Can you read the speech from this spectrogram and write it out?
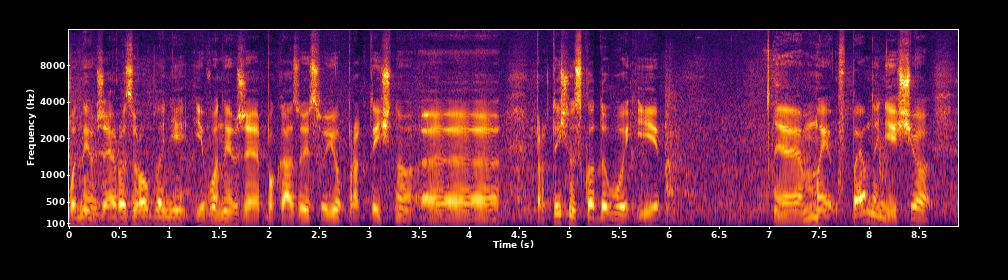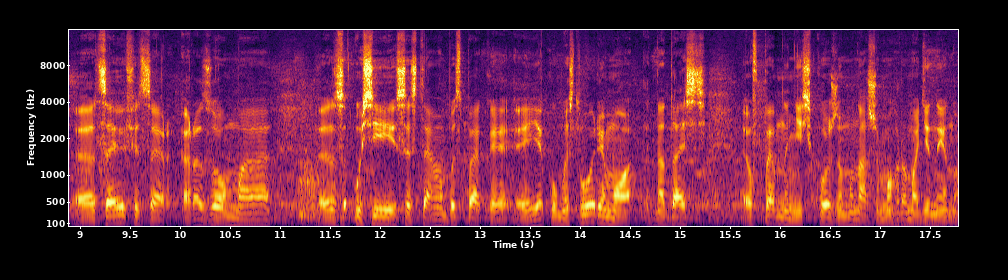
вони вже розроблені і вони вже показують свою практичну, е, практичну складову. І ми впевнені, що е, цей офіцер разом е, з усією системою безпеки, е, яку ми створюємо, надасть впевненість кожному нашому громадянину.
